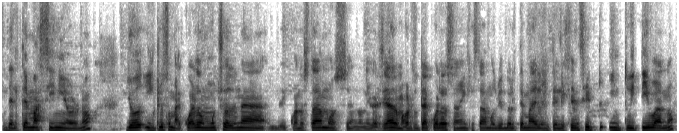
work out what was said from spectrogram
del tema senior, ¿no? Yo incluso me acuerdo mucho de una, cuando estábamos en la universidad, a lo mejor tú te acuerdas también que estábamos viendo el tema de la inteligencia intuitiva, ¿no?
